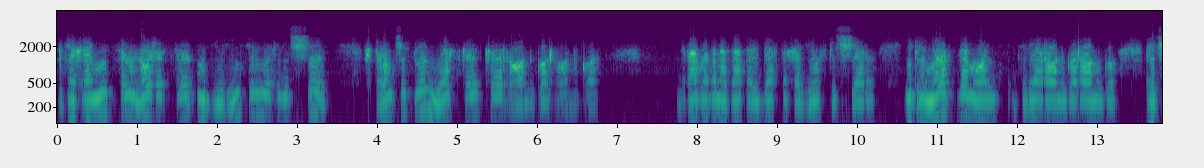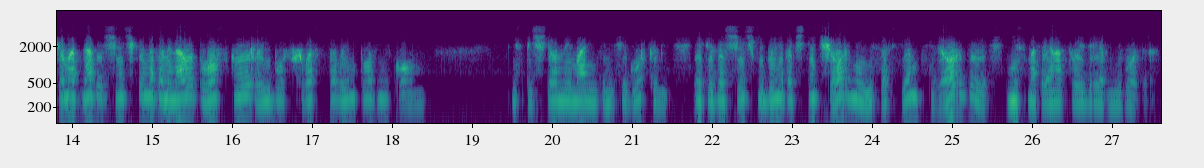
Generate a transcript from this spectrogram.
где хранится множество удивительных вещей, в том числе несколько ронго-ронго. Два года назад Альберто ходил в пещеру и принес домой две ронго-ронго, причем одна дощечка напоминала плоскую рыбу с хвостовым плавником. Испещренные маленькими фигурками, эти дощечки были почти черные и совсем твердые, несмотря на свой древний возраст.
